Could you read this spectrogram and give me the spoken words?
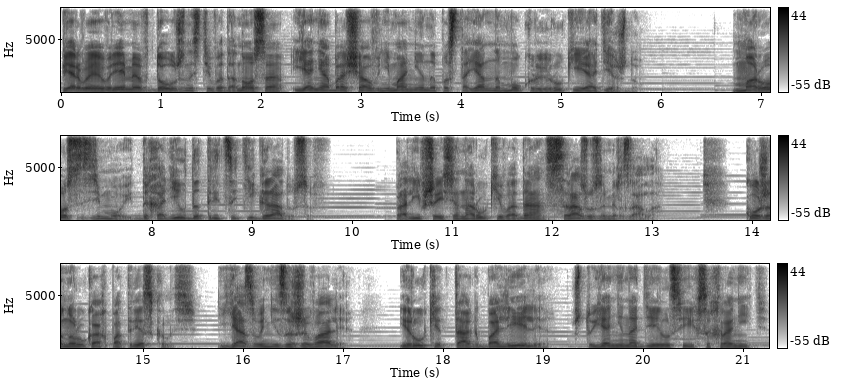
Первое время в должности водоноса я не обращал внимания на постоянно мокрые руки и одежду. Мороз зимой доходил до 30 градусов. Пролившаяся на руки вода сразу замерзала. Кожа на руках потрескалась, язвы не заживали – и руки так болели, что я не надеялся их сохранить.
